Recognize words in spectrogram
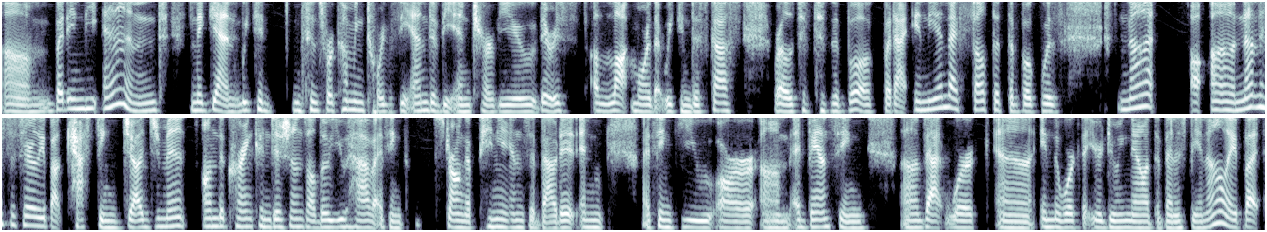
Um, but in the end, and again, we could, since we're coming towards the end of the interview, there is a lot more that we can discuss relative to the book. But I, in the end, I felt that the book was not uh, uh, not necessarily about casting judgment on the current conditions, although you have, I think, strong opinions about it. And I think you are um, advancing uh, that work uh, in the work that you're doing now at the Venice Biennale. But,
